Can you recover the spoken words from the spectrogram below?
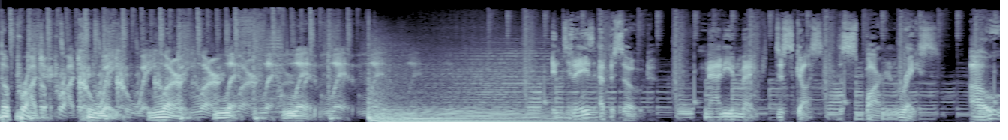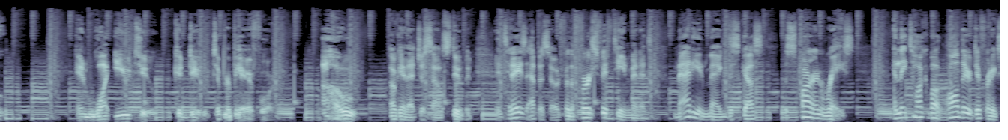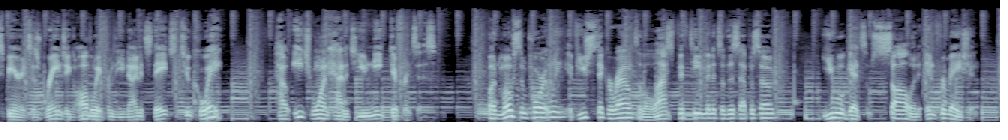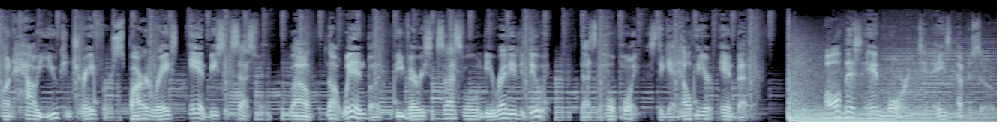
The Project, Kuwait. Learn, live, live, live. In today's episode, Mahdi and Meg discuss the Spartan race. Oh, and what you two could do to prepare for. Oh, okay, that just sounds stupid. In today's episode, for the first 15 minutes, Mahdi and Meg discuss the Spartan race, and they talk about all their different experiences, ranging all the way from the United States to Kuwait, how each one had its unique differences. But most importantly, if you stick around to the last 15 minutes of this episode, you will get some solid information on how you can train for a Spartan race and be successful. Well, not win, but be very successful and be ready to do it. That's the whole point, is to get healthier and better. All this and more in today's episode.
